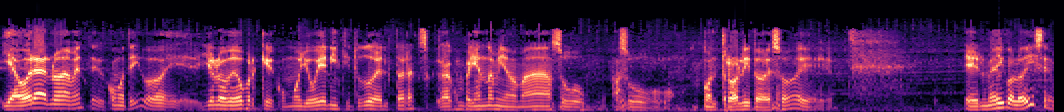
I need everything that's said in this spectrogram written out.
y ahora nuevamente, como te digo, eh, yo lo veo porque como yo voy al Instituto del Tórax acompañando a mi mamá a su, a su control y todo eso, eh, el médico lo dice,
